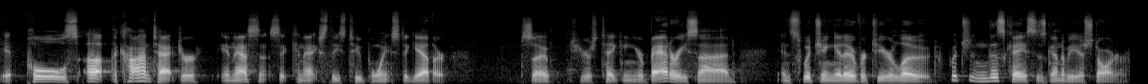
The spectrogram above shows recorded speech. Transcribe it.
it pulls up the contactor. In essence, it connects these two points together. So you're just taking your battery side and switching it over to your load, which in this case is going to be a starter.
